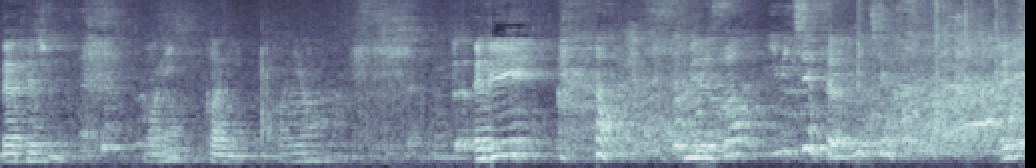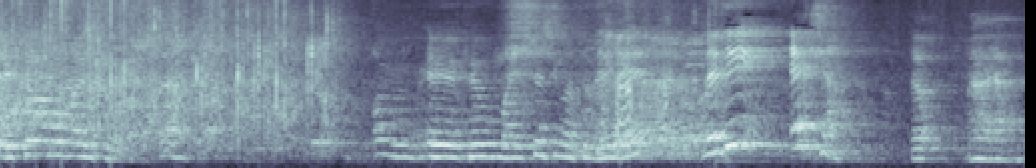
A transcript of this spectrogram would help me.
내가 대준. 건이? 건이. 건이요? 레디. 준비됐어? 이미 취했어요 이미 취했어 레디 액션 한 번만 해주세요. 어, 예, 배우 많이 치신 것 같은데. 네. 레디 액션. 야, 야, 야,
